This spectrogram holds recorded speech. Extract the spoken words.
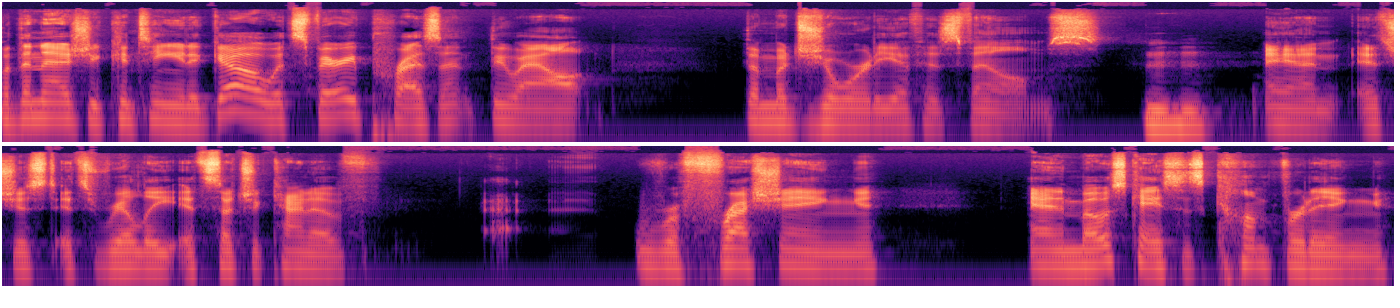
but then as you continue to go it's very present throughout the majority of his films Mm-hmm. and it's just it's really it's such a kind of refreshing and in most cases comforting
